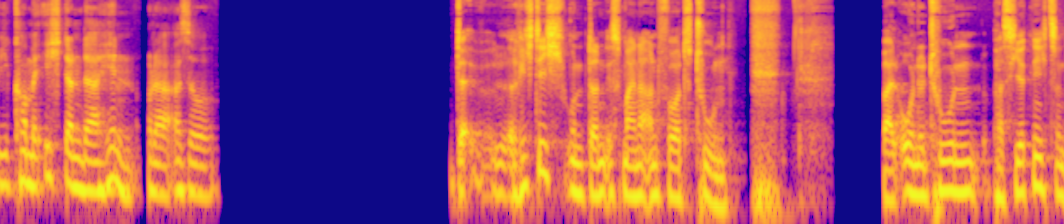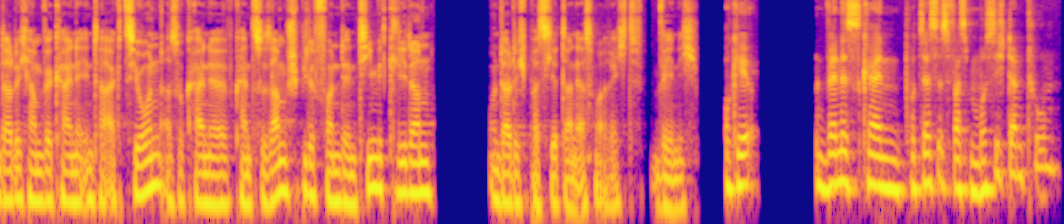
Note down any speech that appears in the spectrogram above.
wie komme ich dann dahin? Oder also. Da, richtig, und dann ist meine Antwort tun. Weil ohne Tun passiert nichts und dadurch haben wir keine Interaktion, also keine, kein Zusammenspiel von den Teammitgliedern und dadurch passiert dann erstmal recht wenig. Okay, und wenn es kein Prozess ist, was muss ich dann tun?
